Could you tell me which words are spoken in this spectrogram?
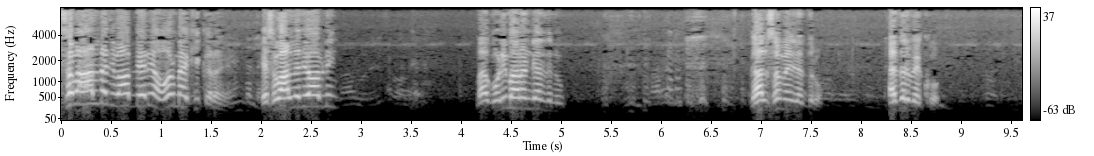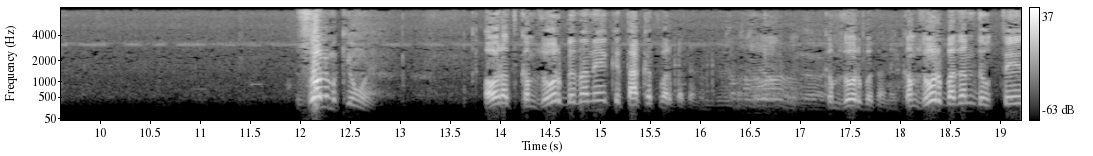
سوال کا جواب دے رہے اور میں کی کرا یہ سوال کا جواب نہیں۔ میں گولی مارن دیا تین گل سمجھ ادھر۔ ادھر ویکو ظلم کیوں ہے؟ عورت کمزور بدن ہے کہ طاقتور بدن ہے؟ کمزور بدن ہے۔ کمزور بدن دے اتنے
